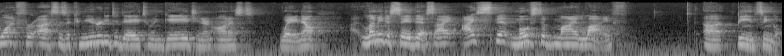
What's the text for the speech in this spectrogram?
want for us as a community today to engage in an honest way. Now, let me just say this I, I spent most of my life uh, being single.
